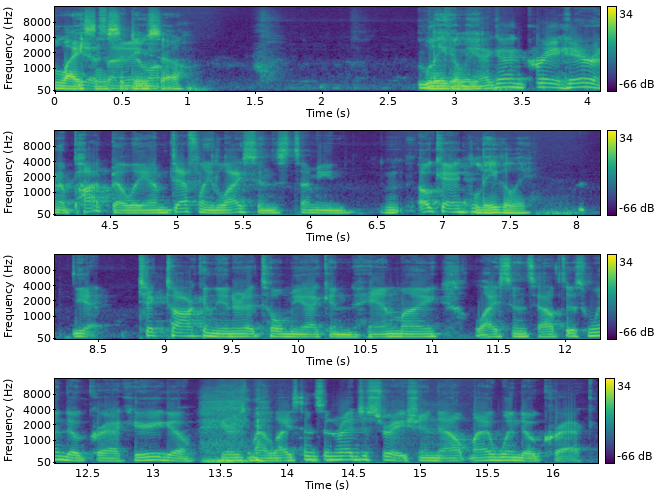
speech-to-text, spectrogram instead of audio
licensed yes, to do so. legally. I got gray hair and a pot belly. I'm definitely licensed. I mean, okay. Legally. Yeah. TikTok and the internet told me I can hand my license out this window crack. Here you go. Here's my license and registration out my window crack.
